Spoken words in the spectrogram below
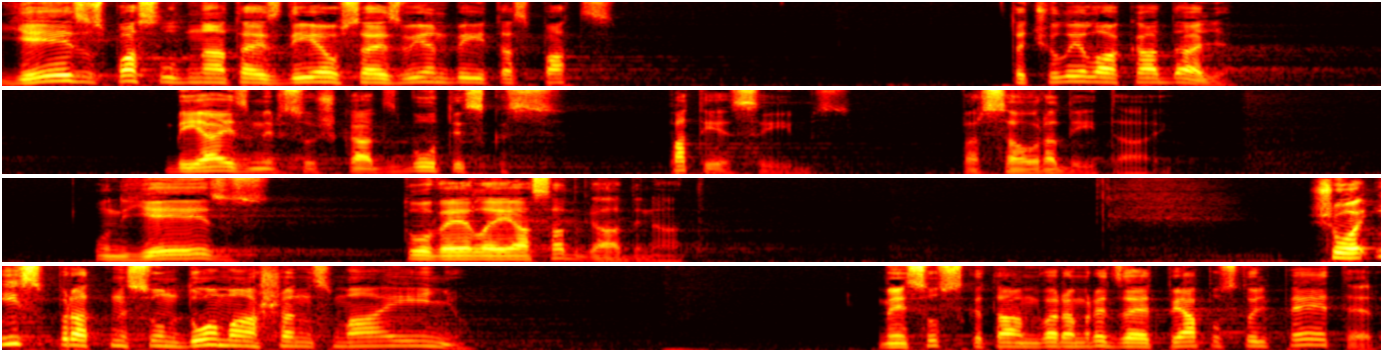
Jēzus pasludinātais Dievs aizvien bija tas pats, taču lielākā daļa bija aizmirsuši kādas būtiskas patiesības par savu radītāju. Un Jēzus to vēlējās atgādināt. Šo izpratnes un domāšanas maiņu mēs uzskatām, varam redzēt pie apakstuļa Pētera,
